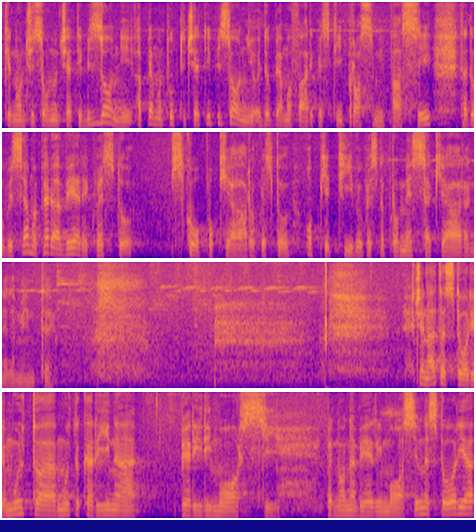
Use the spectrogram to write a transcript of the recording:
che non ci sono certi bisogni, abbiamo tutti certi bisogni e dobbiamo fare questi prossimi passi da dove siamo per avere questo scopo chiaro, questo obiettivo, questa promessa chiara nella mente. C'è un'altra storia molto, molto carina per i rimorsi, per non avere rimorsi. Una storia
